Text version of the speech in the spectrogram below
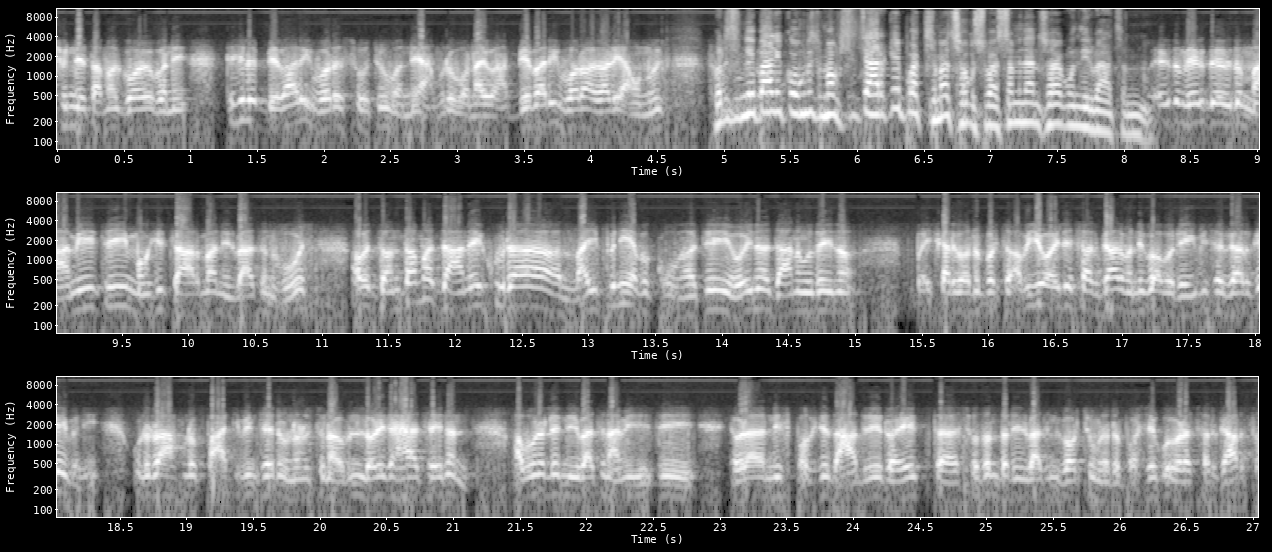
शून्यतामा गयो भने त्यसैले व्यवहारिक भएर सोचौँ भन्ने हाम्रो भनाइ हो। व्यवहारिक भएर अगाडि आउनुहोस् भनेपछि नेपाली कङ्ग्रेस मक्सी चारकै पक्षमा छ उसमा संविधान सभाको निर्वाचनमा। एकदम एकदम एकदम। हामी चाहिँ मङ्सी चारमा निर्वाचन होस्। अब जनतामा जाने कुरालाई पनि अब चाहिँ होइन जानु हुँदैन। बहिष्कार गर्नुपर्छ। अब यो अहिले सरकार भनेको अब रेग्मी सरकारकै पनि उनीहरू आफ्नो पार्टी पनि छैन उनीहरू चुनाव पनि लडिरहेका छैनन्। अब उनीहरूले निर्वाचन हामी चाहिँ एउटा निष्पक्ष धाँधली रहित स्वतन्त्र निर्वाचन गर्छौँ भनेर बसेको एउटा सरकार छ।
